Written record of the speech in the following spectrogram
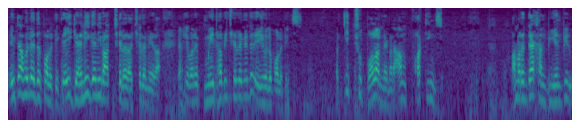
এইটা হলো এদের পলিটিক্স এই জ্ঞানী জ্ঞানী বাদ ছেলেরা ছেলে মেয়েরা একেবারে মেধাবী ছেলে মেয়েদের এই হলো পলিটিক্স কিচ্ছু বলার নেই মানে আম ফাকিং আমার দেখান বিএনপির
